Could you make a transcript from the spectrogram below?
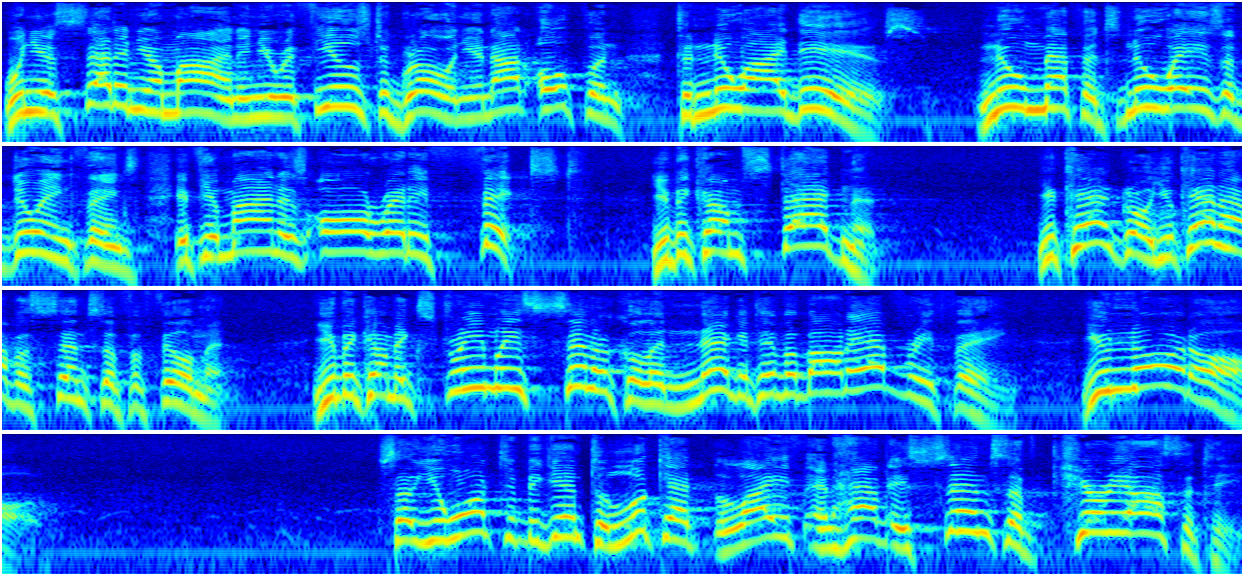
When you're set in your mind and you refuse to grow and you're not open to new ideas, new methods, new ways of doing things, if your mind is already fixed, you become stagnant. You can't grow. You can't have a sense of fulfillment. You become extremely cynical and negative about everything. You know it all. So you want to begin to look at life and have a sense of curiosity,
